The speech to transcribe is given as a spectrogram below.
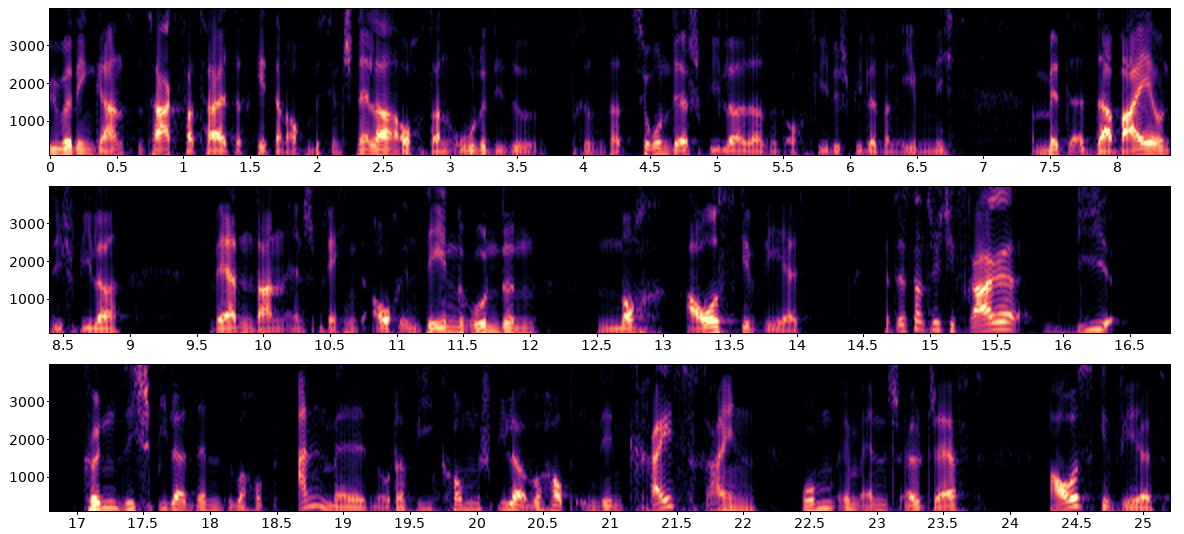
über den ganzen Tag verteilt. Das geht dann auch ein bisschen schneller, auch dann ohne diese Präsentation der Spieler. Da sind auch viele Spieler dann eben nicht mit dabei und die Spieler werden dann entsprechend auch in den Runden noch ausgewählt. Jetzt ist natürlich die Frage, wie können sich Spieler denn überhaupt anmelden oder wie kommen Spieler überhaupt in den Kreis rein, um im NHL Draft ausgewählt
